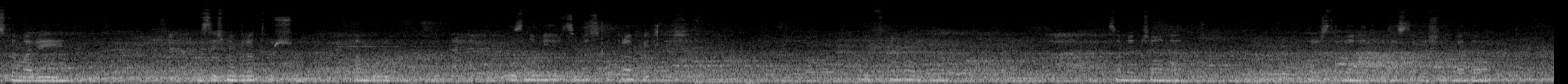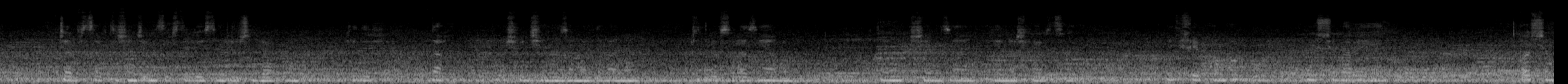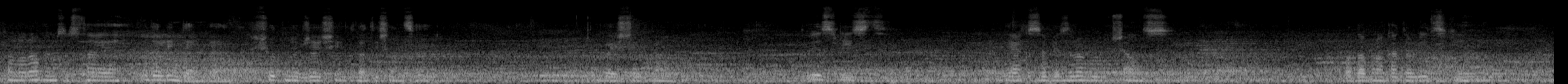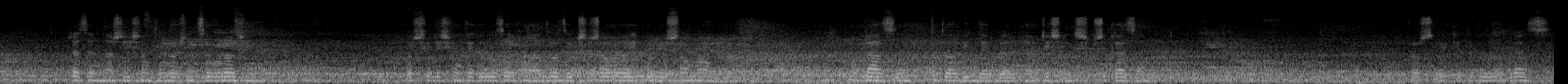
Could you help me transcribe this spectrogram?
Miasto Maryi. Jesteśmy w ratuszu w Hamburgu. Z nami arcybiskup Liś. Był w Hamburgu. Zamęczony. Aresztowany 27 czerwca w 1941 roku, kiedy w dach w Oświęcimiu zamordowano czterech Salezjanów, w tym księdza Jana Świerca. I dzisiaj w Hamburgu, w mieście Maryi, gościem honorowym zostaje Udo Lindenberg, 7 września 2022. Tu jest list, jak sobie zrobił ksiądz podobno katolicki prezent na 60. rocznicę urodzin. W kościele świętego Józefa na drodze krzyżowej powieszono obrazy do Lindenberga, 10 przykazań. Proszę, jakie to były obrazy.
